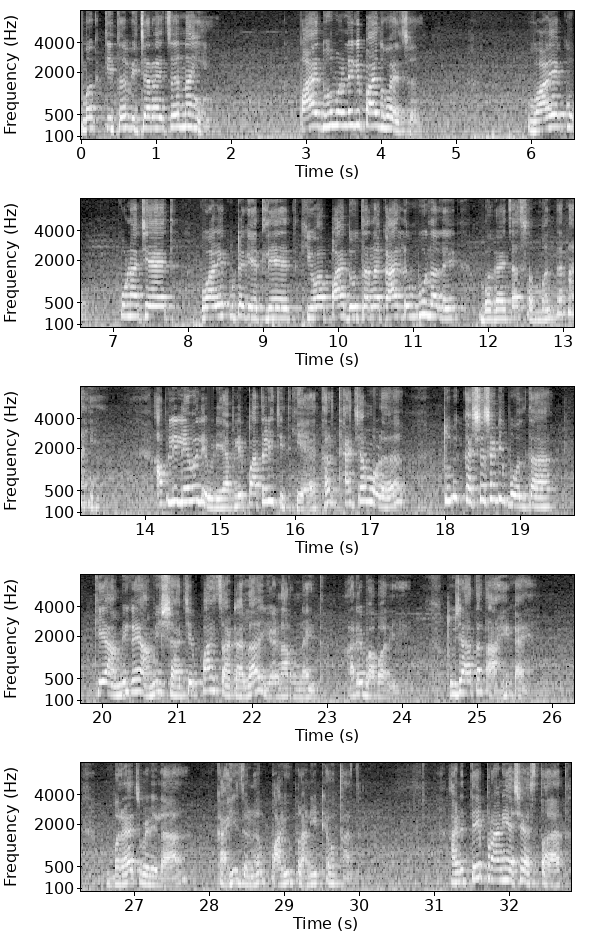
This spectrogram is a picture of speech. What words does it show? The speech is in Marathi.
मग तिथं विचारायचं नाही. पाय धुवू म्हणले की पाय धुवायचं. वाळे कु कोणाचे आहेत? वाळे कुठे घेतलेत? किंवा पाय धुताना काय लंबू आले बघायचा संबंध नाही. आपली लेवल एवढी आहे आपली पातळी तितकी आहे तर त्याच्यामुळं तुम्ही कशासाठी बोलता? की आम्ही काही अमित शहाचे पाय चाटायला येणार नाहीत. अरे बाबा रे तुझ्या हातात आहे काय? बऱ्याच वेळेला काही जणं पाळीव प्राणी ठेवतात. आणि ते प्राणी असे असतात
